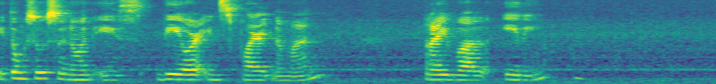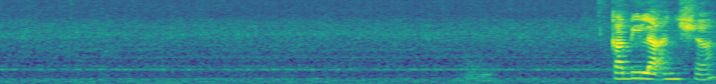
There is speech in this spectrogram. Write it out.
Itong susunod is Dior inspired naman. Tribal earring. Kabilaan siya.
